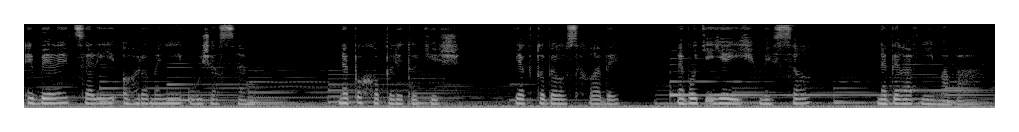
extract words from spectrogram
I byli celý ohromení úžasem. Nepochopili totiž, jak to bylo s chleby, neboť jejich mysl nebyla vnímavá.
